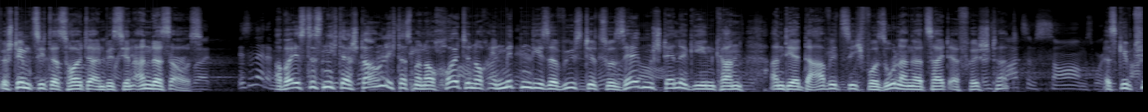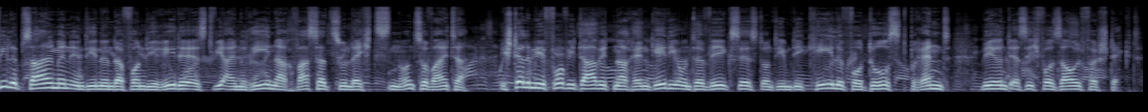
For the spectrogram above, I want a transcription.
Bestimmt sieht das heute ein bisschen anders aus. Aber ist es nicht erstaunlich, dass man auch heute noch inmitten dieser Wüste zur selben Stelle gehen kann, an der David sich vor so langer Zeit erfrischt hat? Es gibt viele Psalmen, in denen davon die Rede ist, wie ein Reh nach Wasser zu lechzen und so weiter. Ich stelle mir vor, wie David nach Engedi unterwegs ist und ihm die Kehle vor Durst brennt, während er sich vor Saul versteckt.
